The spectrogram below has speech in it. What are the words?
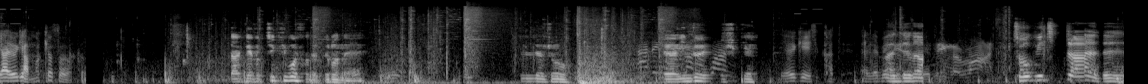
야 여기 안 막혔어. 나 계속 찍히고 있어 내 드론에. 살려줘. 내가 인도해 줄게. 여기 가, 엘리베이터 아니, 내가- 저 위치를 알아야 돼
